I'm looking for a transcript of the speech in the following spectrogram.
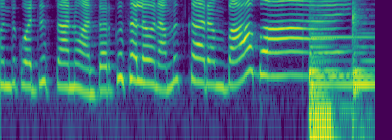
ముందుకు వచ్చేస్తాను. అంతవరకు సెలవు. నమస్కారం. బాబాయ్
